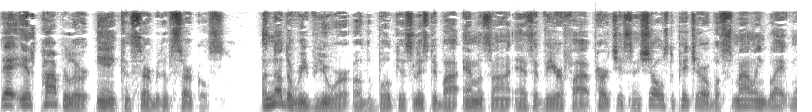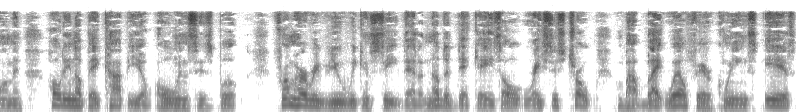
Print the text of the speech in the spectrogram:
that is popular in conservative circles. Another reviewer of the book is listed by Amazon as a verified purchase and shows the picture of a smiling black woman holding up a copy of Owens's book. From her review, we can see that another decades old racist trope about black welfare queens is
